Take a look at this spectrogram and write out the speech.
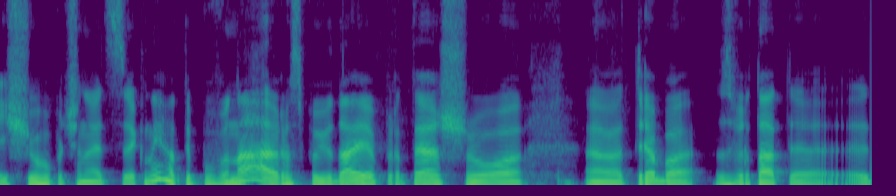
І з чого починається ця книга? Типу, вона розповідає про те, що е, треба звертати е,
